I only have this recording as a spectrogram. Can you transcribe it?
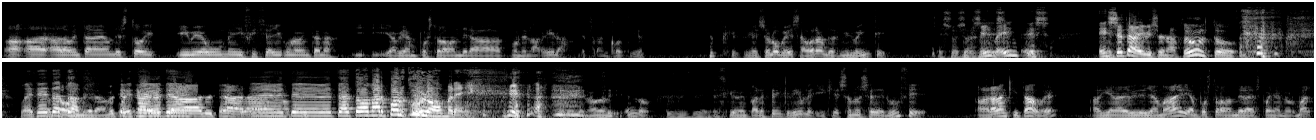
a, a- a la ventana de donde estoy y veo un edificio allí con una ventana y, y habían puesto la bandera con el águila de Franco, tío. Que- que Eso lo ves ahora en 2020. Eso es... 2020. Es... es, Métete a la división azul, tú. A to- métete- a luchar, tomar por culo, hombre. No lo entiendo. Sí, sí, sí. Es que me parece increíble. Y que eso no se denuncie. Ahora lo han quitado, ¿eh? Alguien ha debido llamar y han puesto la bandera de España normal.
